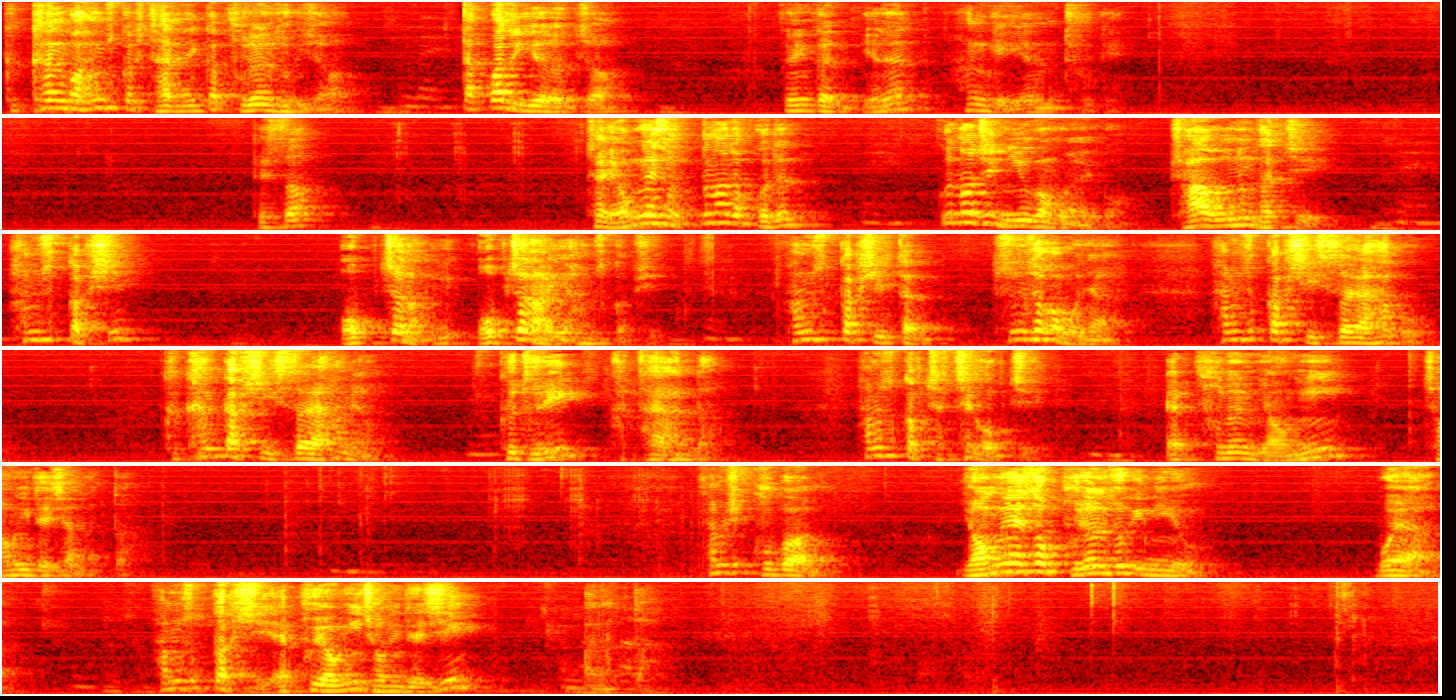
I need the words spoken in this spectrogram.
극한과 함수값이 다르니까 불연속이죠. 네. 딱 봐도 이어졌죠. 그러니까 얘는 한 개, 얘는 두 개. 됐어? 자, 0에서 끊어졌거든? 네. 끊어진 이유가 뭐야, 이거? 좌우는 같지? 네. 함수값이? 없잖아. 없잖아, 이 함수값이. 함수값이 일단 순서가 뭐냐? 함수값이 있어야 하고, 극한값이 있어야 하며, 그 둘이 같아야 한다. 함수값 자체가 없지. f는 0이 정의되지 않았다. 39번. 0에서 불연속인 이유. 뭐야? 함수값이 f0이 정의되지 않았다.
